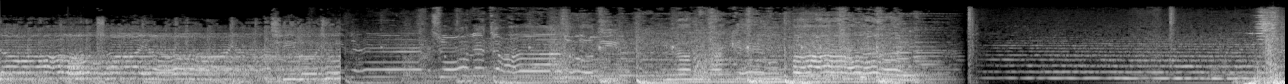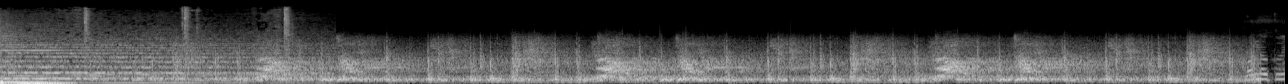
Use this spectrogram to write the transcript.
যাওয়া না থাকে উপায় বন্ধু তুই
